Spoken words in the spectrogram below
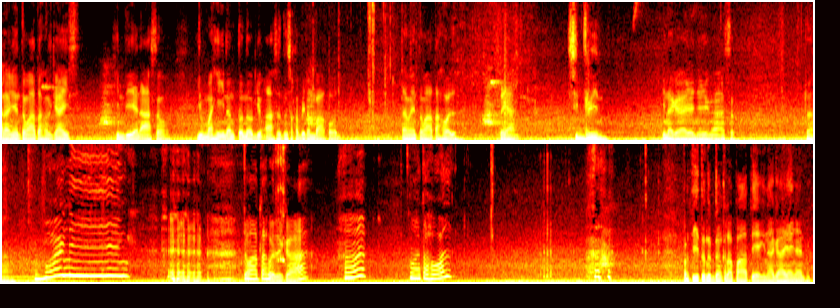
Alam niyo yung tumatahol guys? Hindi yan aso. Yung mahinang tunog yung aso dun sa kabilang bakod. Alam yung tumatahol? Ito yan. Si Green. Inagaya niya yung aso. Ito. Good morning! Tumatahol ka? Ha? Tumatahol? Pati tunog ng kalapati eh, inagaya niyan eh.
